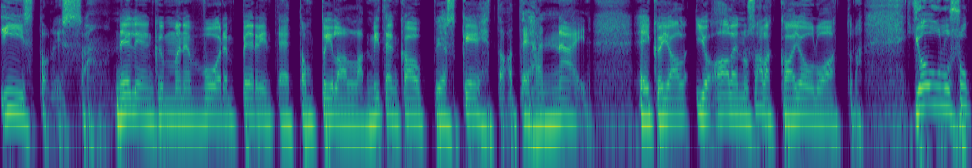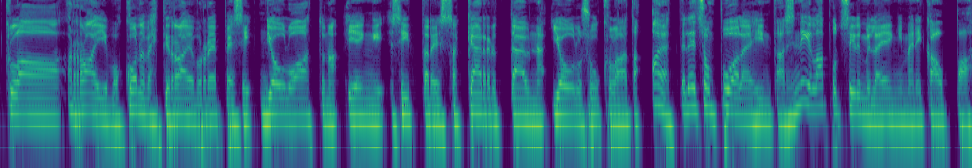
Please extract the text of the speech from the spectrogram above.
Eastonissa. 40 vuoden perinteet on pilalla. Miten kauppias kehtaa tehdä näin? Eikö jo alennus alkaa jouluaattona? Joulusuklaa raivo, konvehti raivo repesi jouluaattona jengi sittarissa kärryt täynnä joulusuklaata. Ajattelin, että se on puoleen hintaa. Siis niin laput silmillä jengi meni kauppaa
